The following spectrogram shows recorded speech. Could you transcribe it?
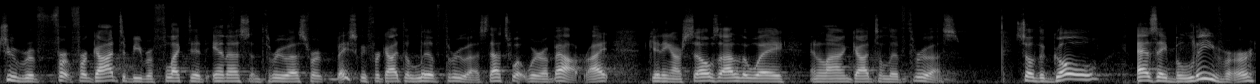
to re- for, for God to be reflected in us and through us, for basically for God to live through us. That's what we're about, right? Getting ourselves out of the way and allowing God to live through us. So the goal as a believer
